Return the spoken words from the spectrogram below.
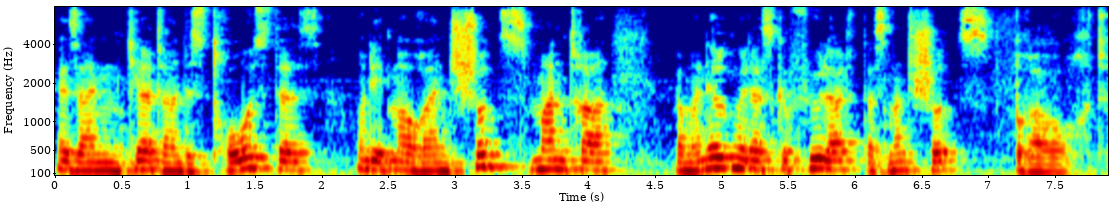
ist ein Kirtan des Trostes und eben auch ein Schutzmantra, wenn man irgendwie das Gefühl hat, dass man Schutz braucht.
